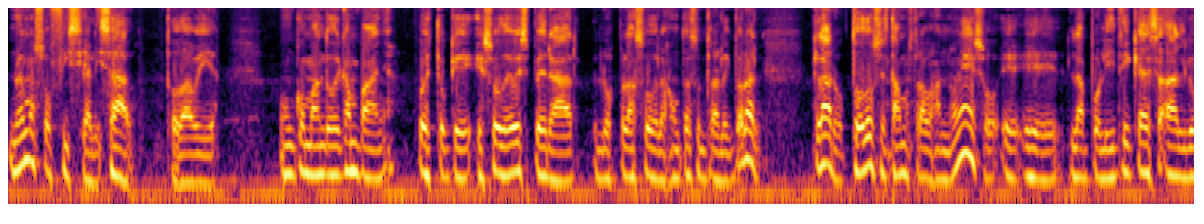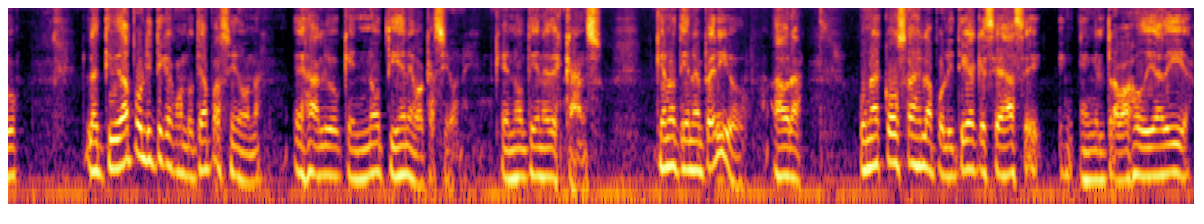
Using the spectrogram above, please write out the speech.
no hemos oficializado todavía un comando de campaña, puesto que eso debe esperar los plazos de la Junta Central Electoral. Claro, todos estamos trabajando en eso. Eh, eh, la política es algo, la actividad política cuando te apasiona es algo que no tiene vacaciones, que no tiene descanso, que no tiene periodo. Ahora, una cosa es la política que se hace en, el trabajo día a día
